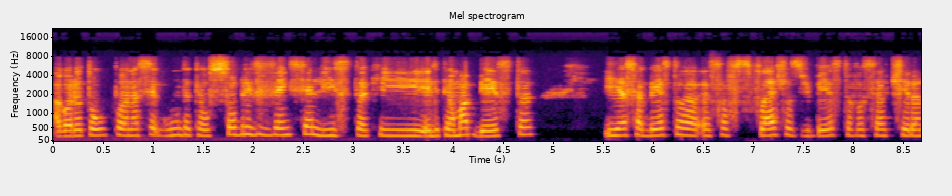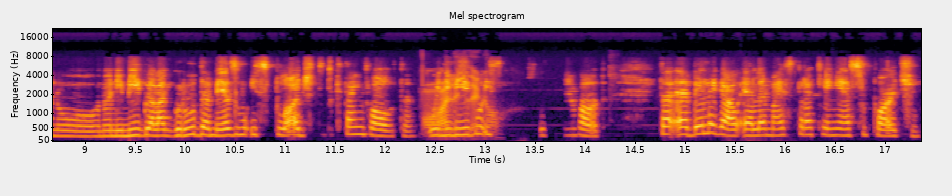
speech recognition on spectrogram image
Agora eu tô upando a segunda, que é o sobrevivencialista, que ele tem uma besta. E essa besta, essas flechas de besta, você atira no, no inimigo, ela gruda mesmo, explode tudo que tá em volta. o Olha, inimigo legal. explode tudo que tá em volta. Então, é bem legal. Ela é mais para quem é suporte.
